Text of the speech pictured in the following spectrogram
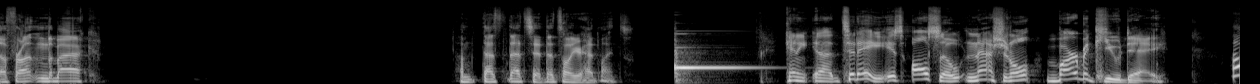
The front and the back. Um, that's that's it. That's all your headlines. Kenny, uh, today is also National Barbecue Day. What?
